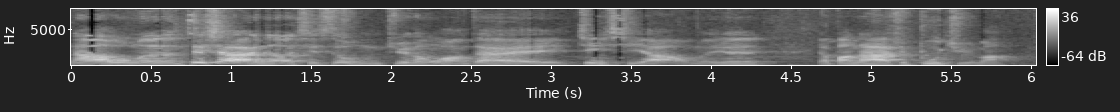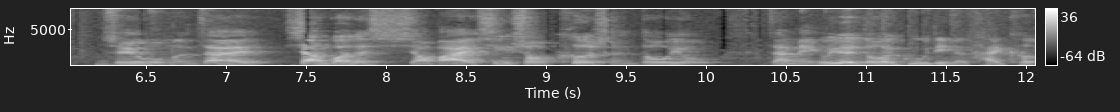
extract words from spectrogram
那我们接下来呢？其实我们聚恒网在近期啊，我们因为要帮大家去布局嘛，所以我们在相关的小白新手课程都有在每个月都会固定的开课。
